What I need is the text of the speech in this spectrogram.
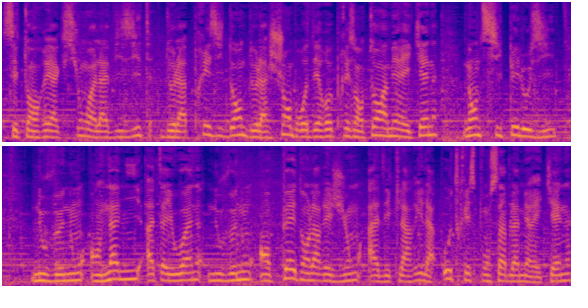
C'est en réaction à la visite de la présidente de la Chambre des représentants américaine, Nancy Pelosi. Nous venons en amis à Taïwan, nous venons en paix dans la région, a déclaré la haute responsable américaine.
